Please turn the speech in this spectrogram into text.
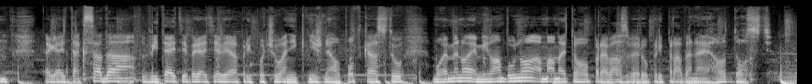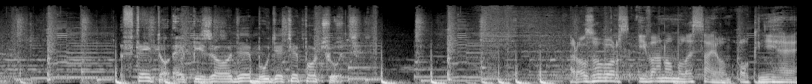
Tak aj tak sa dá. Vítajte priatelia pri počúvaní knižného podcastu. Moje meno je Milan Buno a máme toho pre vás veru pripraveného dosť. V tejto epizóde budete počuť Rozhovor s Ivanom Lesajom o knihe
